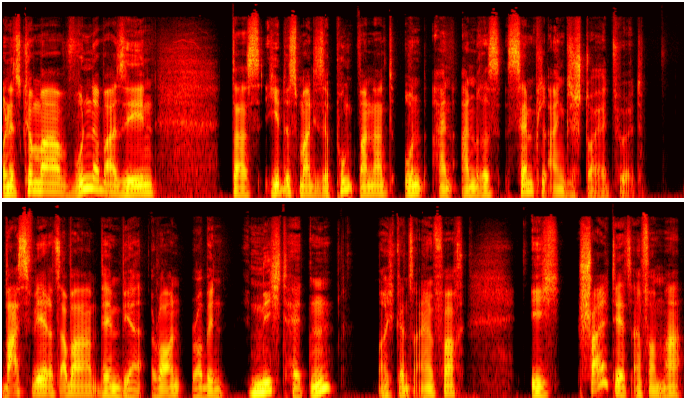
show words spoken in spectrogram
Und jetzt können wir wunderbar sehen, dass jedes Mal dieser Punkt wandert und ein anderes Sample eingesteuert wird. Was wäre jetzt aber, wenn wir Round Robin nicht hätten? Mache ganz einfach. Ich schalte jetzt einfach mal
